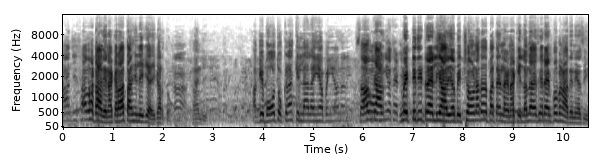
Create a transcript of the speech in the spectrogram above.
ਹਾਂਜੀ ਸਭ ਹਟਾ ਦੇਣਾ। ਕਰਾ ਤਾਂ ਹੀ ਲੈ ਕੇ ਆਏ ਘਰ ਤੋਂ। ਹਾਂਜੀ। ਅੱਗੇ ਬਹੁਤ ਔਕੜਾਂ ਕਿੱਲਾਂ ਲਾਈਆਂ ਪਈਆਂ ਉਹਨਾਂ ਨੇ। ਸਭ ਕਰ ਮਿੱਟੀ ਦੀ ਟਰੈਲੀ ਆ ਰਹੀ ਆ ਪਿੱਛੋਂ ਉਹਨਾਂ ਦਾ ਪਤਾ ਨਹੀਂ ਲੱਗਣਾ। ਕਿੱਲਾਂ ਦਾ ਐਸੇ ਰੈਂਪ ਬਣਾ ਦਿੰਨੇ ਅਸੀਂ।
